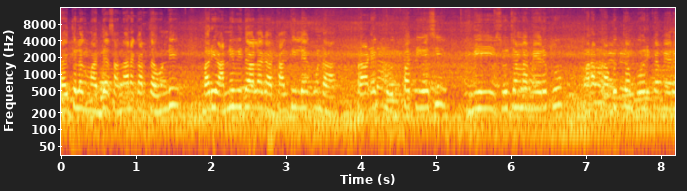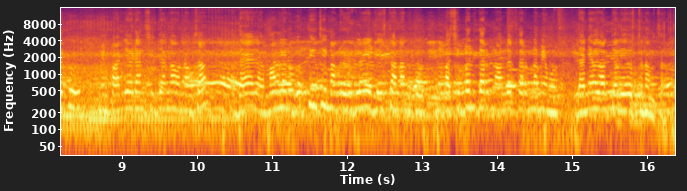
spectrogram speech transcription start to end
రైతులకు మధ్య సంధానకర్త ఉండి మరియు అన్ని విధాలుగా కల్తీ లేకుండా ప్రోడక్ట్ ఉత్పత్తి చేసి మీ సూచనల మేరకు మన ప్రభుత్వం కోరిక మేరకు మేము పనిచేయడానికి సిద్ధంగా ఉన్నాం సార్. దయ మమ్మల్ని గుర్తించి మాకు రెగ్యులరైజ్ చేస్తున్నందుకు మా సిబ్బంది తరఫున అందరి తరఫున మేము ధన్యవాదాలు తెలియజేస్తున్నాం సార్.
